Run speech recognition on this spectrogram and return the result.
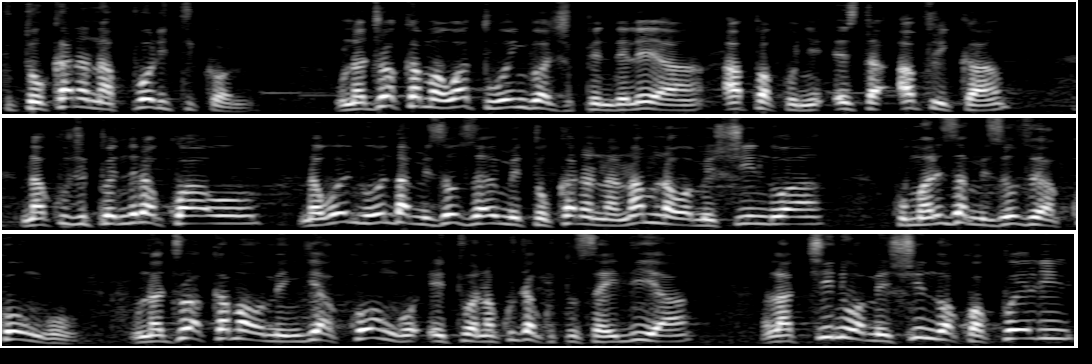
kutokana na political. Unajua, kama watu wengi wajipendelea hapa kwenye East Africa na kujipendelea kwao, na wengi huenda mizozo yao imetokana na namna wameshindwa kumaliza mizozo ya Kongo. Unajua, kama wameingia Kongo eti wanakuja kutusaidia, lakini wameshindwa kwa kweli.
